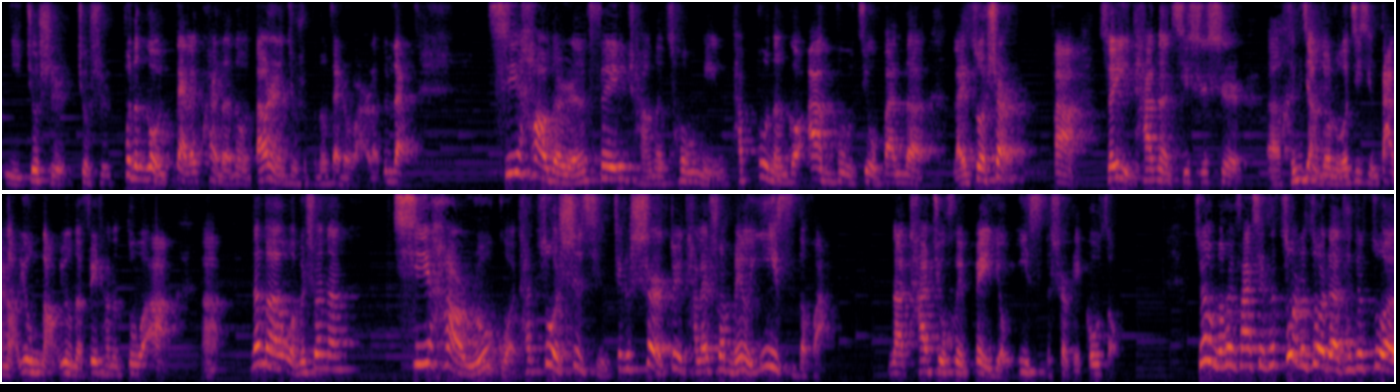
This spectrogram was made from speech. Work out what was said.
你就是就是不能给我带来快乐，那我当然就是不能在这玩了，对不对？七号的人非常的聪明，他不能够按部就班的来做事儿啊，所以他呢其实是呃很讲究逻辑性，大脑用脑用的非常的多啊啊。那么我们说呢，七号如果他做事情这个事儿对他来说没有意思的话，那他就会被有意思的事儿给勾走。所以我们会发现，他做着做着他就做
